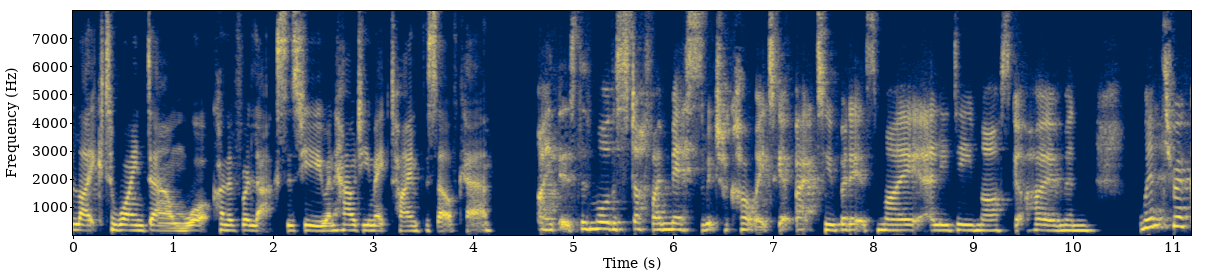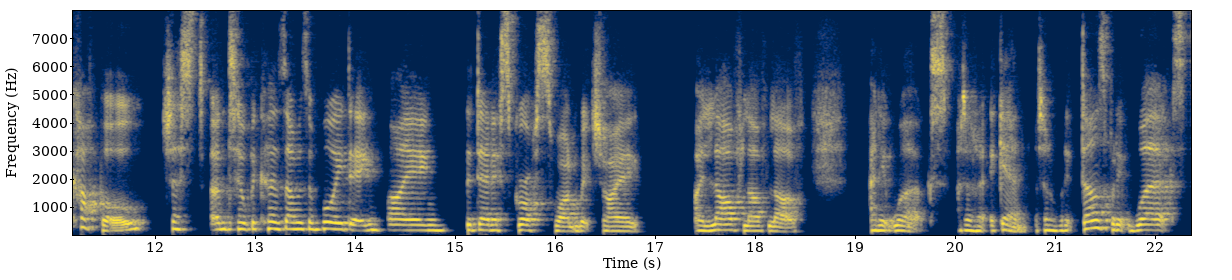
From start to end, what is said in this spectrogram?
like to wind down? What kind of relaxes you, and how do you make time for self care? it's the more the stuff I miss, which I can't wait to get back to. But it's my LED mask at home, and went through a couple just until because I was avoiding buying the Dennis Gross one, which I I love, love, love. And it works. I don't know, again, I don't know what it does, but it works.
